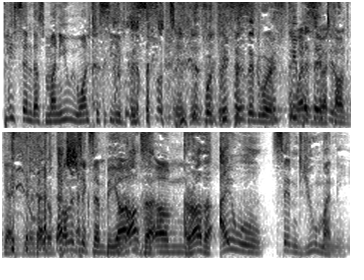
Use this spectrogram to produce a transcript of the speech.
please send us money. We want to see if this For 3% work. this 3% what is your is- account, guys? Your, your politics and beyond. Rather, um, rather, I will send you money,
